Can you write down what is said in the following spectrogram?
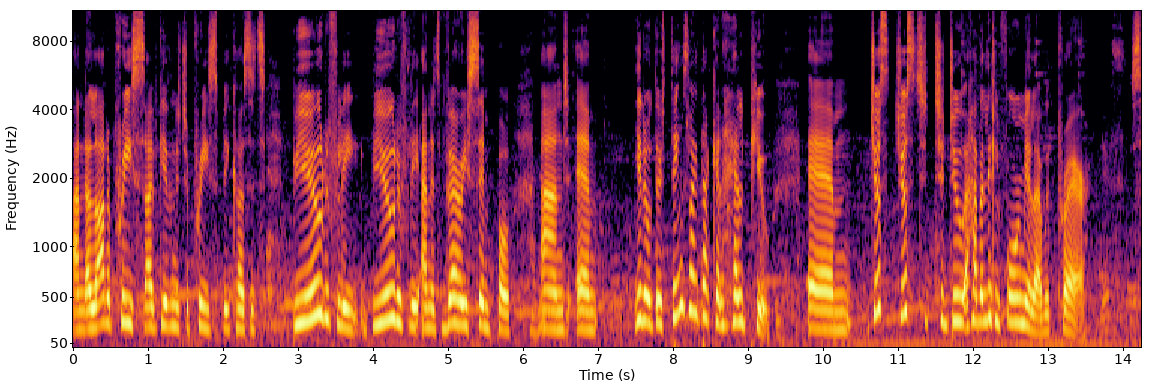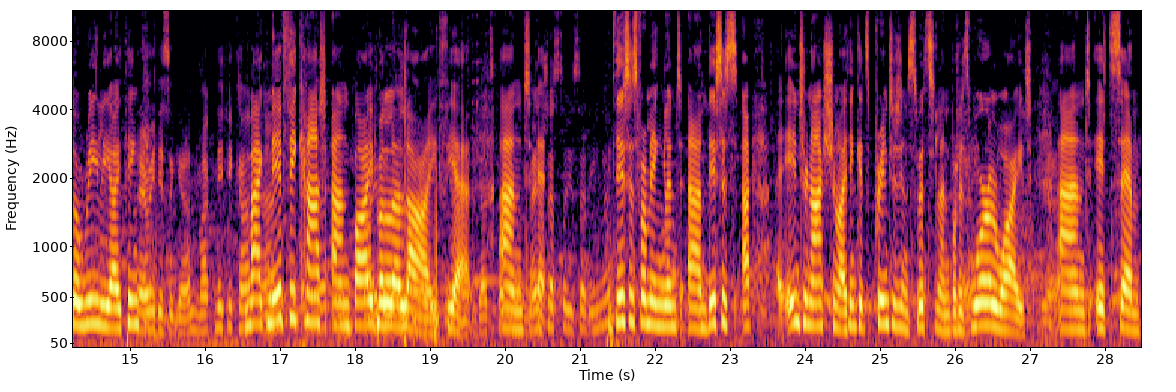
And a lot of priests, I've given it to priests because it's beautifully, beautifully, and it's very simple. And um, you know, there's things like that can help you. Um, just, just to do, have a little formula with prayer. Yes. So really, I think There it is again. Magnificat. Magnificat and Bible Alive, yeah. That's from And, uh, Manchester, you said England? This is from England, and this is uh, international. I think it's printed in Switzerland, but it's worldwide, Yeah. and it's. Um,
